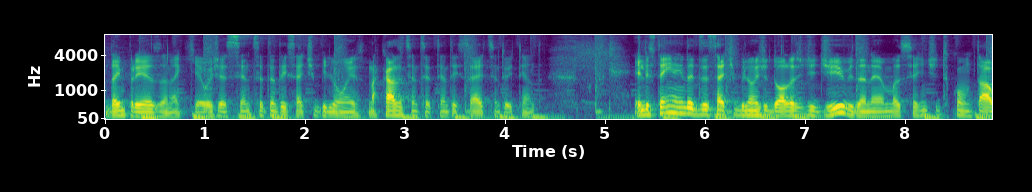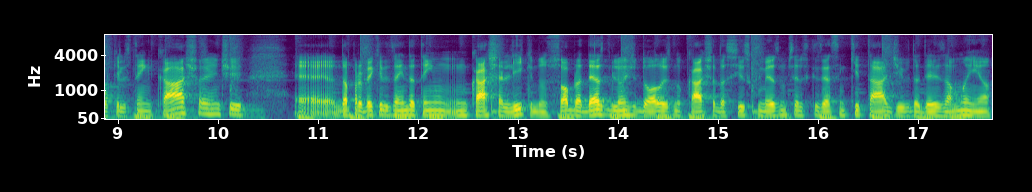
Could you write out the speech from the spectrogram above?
da empresa, né? Que hoje é 177 bilhões, na casa de 177, 180. Eles têm ainda 17 bilhões de dólares de dívida, né? Mas se a gente descontar o que eles têm em caixa, a gente é, dá para ver que eles ainda têm um, um, caixa líquido, sobra 10 bilhões de dólares no caixa da Cisco, mesmo se eles quisessem quitar a dívida deles amanhã.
